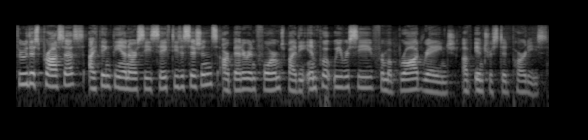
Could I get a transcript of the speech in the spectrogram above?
Through this process, I think the NRC's safety decisions are better informed by the input we receive from a broad range of interested parties.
